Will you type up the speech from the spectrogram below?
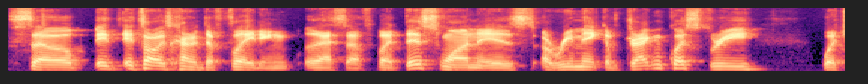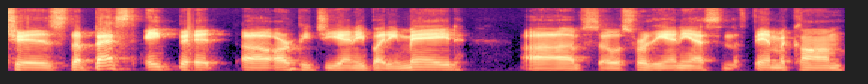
So it, it's always kind of deflating that stuff. But this one is a remake of Dragon Quest III, which is the best 8-bit uh, RPG anybody made. Uh, so it's for the NES and the Famicom, and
